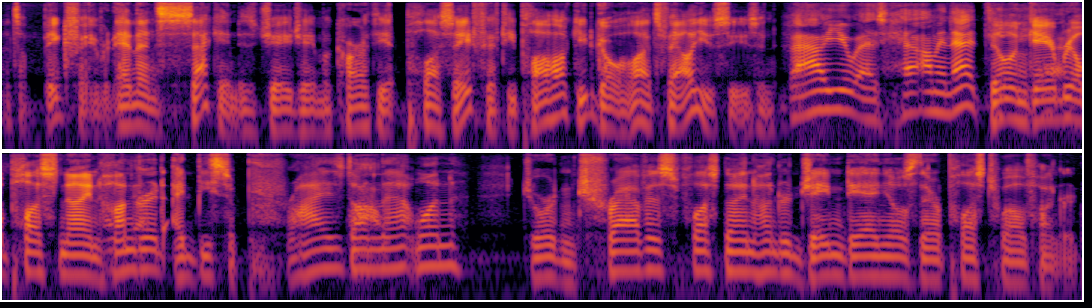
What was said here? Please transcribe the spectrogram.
that's a big favorite. And then second is J.J. McCarthy at plus 850. Plowhawk, you'd go, oh, that's value season. value as hell. I mean that. Dillon Gabriel plus 900. I'd be surprised on that one. Jordan Travis plus 900. Jayden Daniels there plus 1200.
